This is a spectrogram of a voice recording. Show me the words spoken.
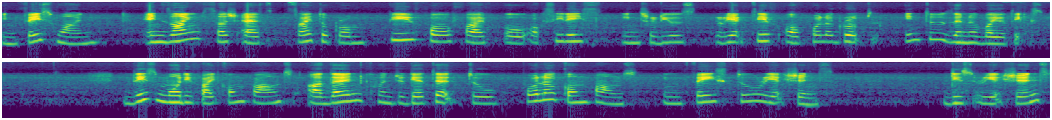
In phase 1, enzymes such as cytochrome P450 oxidase introduce reactive or polar groups into xenobiotics. These modified compounds are then conjugated to polar compounds in phase 2 reactions. These reactions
